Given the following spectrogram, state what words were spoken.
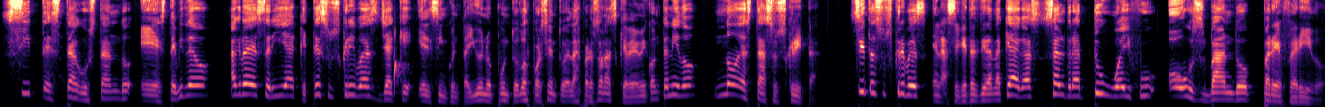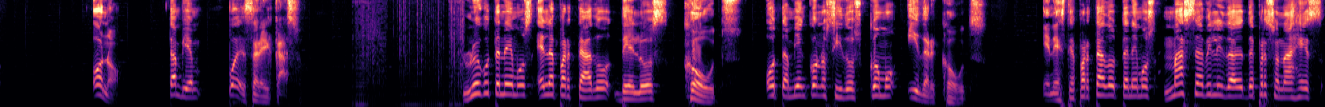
Si te está gustando este video, agradecería que te suscribas ya que el 51.2% de las personas que ven mi contenido no está suscrita. Si te suscribes, en la siguiente tirada que hagas saldrá tu waifu o usbando preferido. O no, también puede ser el caso. Luego tenemos el apartado de los codes, o también conocidos como Ether Codes. En este apartado tenemos más habilidades de personajes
